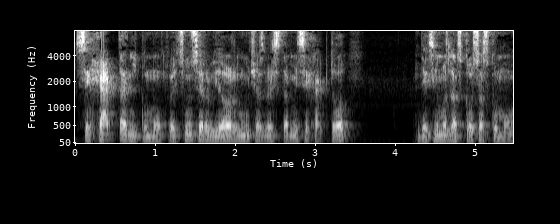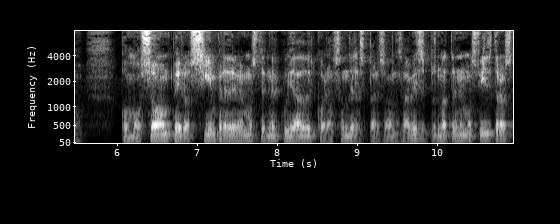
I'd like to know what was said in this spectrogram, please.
se jactan y como pues, un servidor muchas veces también se jactó, decimos las cosas como, como son, pero siempre debemos tener cuidado del corazón de las personas. A veces pues no tenemos filtros,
